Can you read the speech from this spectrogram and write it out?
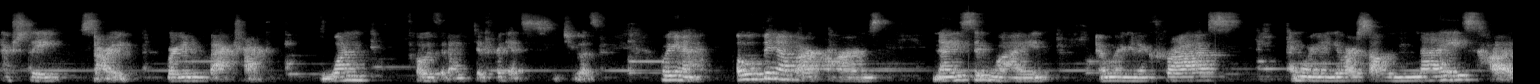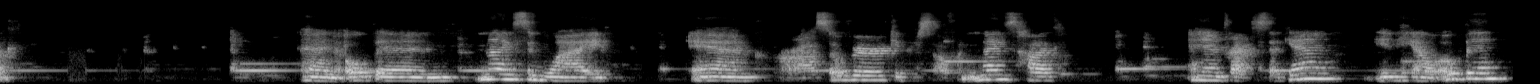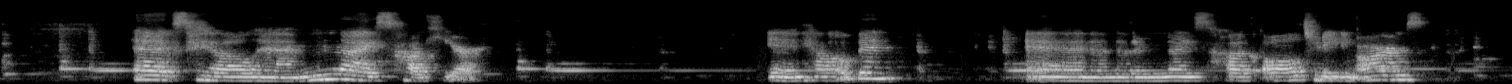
actually, sorry, we're going to backtrack one pose that I did forget to teach you was we're going to open up our arms nice and wide, and we're going to cross, and we're going to give ourselves a nice hug. And open nice and wide, and cross over. Give yourself a nice hug, and practice again. Inhale, open. Exhale, and nice hug here. Inhale, open. And another nice hug, alternating arms.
